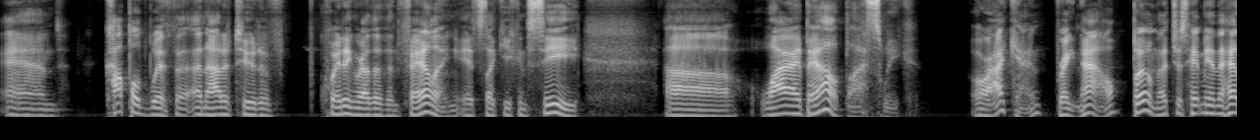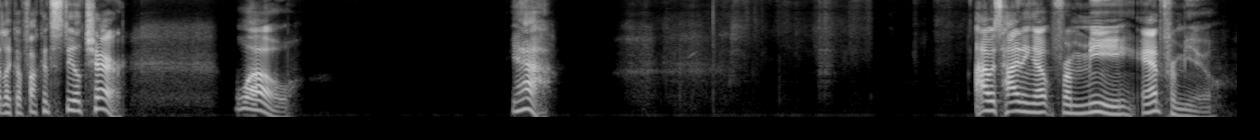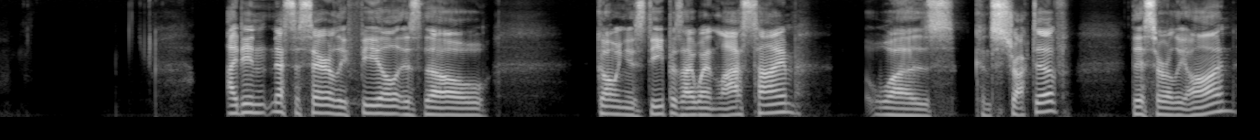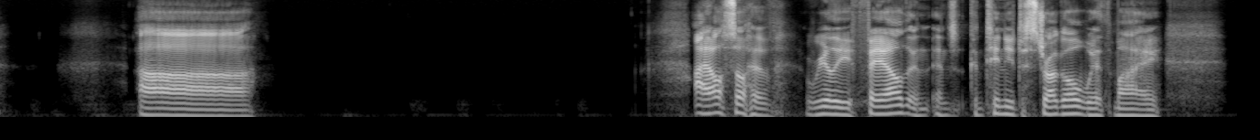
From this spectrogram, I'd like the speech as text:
And coupled with an attitude of quitting rather than failing, it's like you can see uh, why I bailed last week. Or I can right now. Boom, that just hit me in the head like a fucking steel chair. Whoa. Yeah. I was hiding out from me and from you. I didn't necessarily feel as though going as deep as I went last time was constructive this early on. Uh, I also have really failed and, and continued to struggle with my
